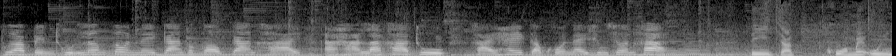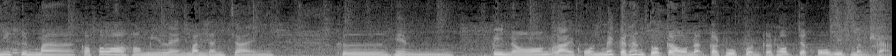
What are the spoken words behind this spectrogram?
เพื่อเป็นทุนเริ่มต้นในการประกอบการขายอาหารราคาถูก ขายให้กับคนในชุมชนค่ะที่จัดครัวแม่อุ้ยนี่ขึ้นมา ก็เพราะว่าเขามีแรงบันดาลใจ คือเห็นพี่น้องหลายคนแม้กระทั่งตัวเก่านะก็ถูกผลกระทบจากโควิดเหมือนกัน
